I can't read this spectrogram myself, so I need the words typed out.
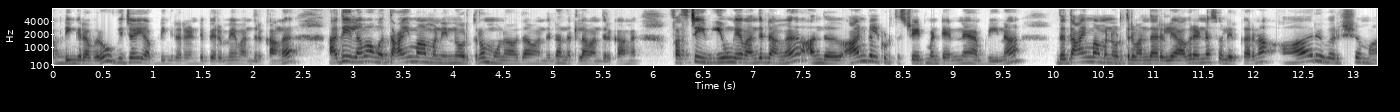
அப்படிங்கிறவரும் விஜய் அப்படிங்கிற ரெண்டு பேருமே வந்திருக்காங்க. அது இல்லாமல் அவங்க தாய்மாமன் இன்னொருத்தரும் மூணாவதாக வந்துட்டு அந்த இடத்துல வந்திருக்காங்க. ஃபஸ்ட்டு இவங்க வந்துட்டாங்க. அந்த ஆண்கள் கொடுத்த ஸ்டேட்மெண்ட் என்ன அப்படின்னா இந்த தாய்மாமன் ஒருத்தர் வந்தார் இல்லையா? அவர் என்ன சொல்லியிருக்காருன்னா ஆறு வருஷமா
